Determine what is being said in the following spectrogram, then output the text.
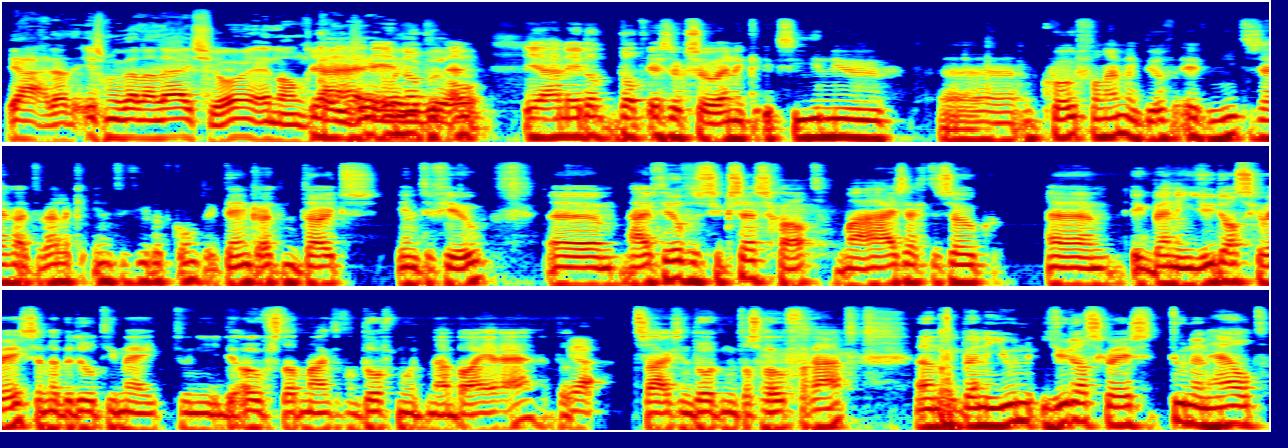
Ja, dat is me wel een lijstje hoor. En dan kan je Ja, en, zeggen en wat je dat, wil. en- ja nee, dat, dat is ook zo. En ik, ik zie hier nu eh, een quote van hem. Ik durf even niet te zeggen uit welk interview dat komt. Ik denk uit een Duits interview. Ehm, hij heeft heel veel succes gehad. Maar hij zegt dus ook... ehm, ik ben in Judas geweest. En daar bedoelt hij mee toen hij de overstap maakte van Dortmund naar Bayern. Hè? Dat Ja. zagen ze in Dortmund als hoogverraad. Ehm, ik ben in Ju- Judas geweest. Toen een held.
